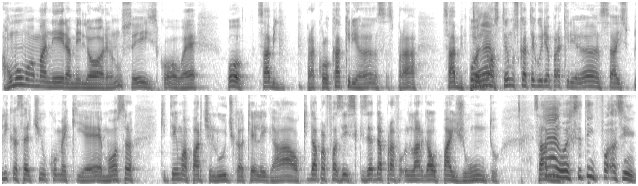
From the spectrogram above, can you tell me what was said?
Arruma uma maneira melhor, eu não sei qual é, pô, sabe, para colocar crianças, para Sabe? Pô, É. nós temos categoria para criança, explica certinho como é que é, mostra que tem uma parte lúdica que é legal, que dá para fazer, se quiser, dá para largar o pai junto, sabe? É, eu acho que você tem. Assim,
